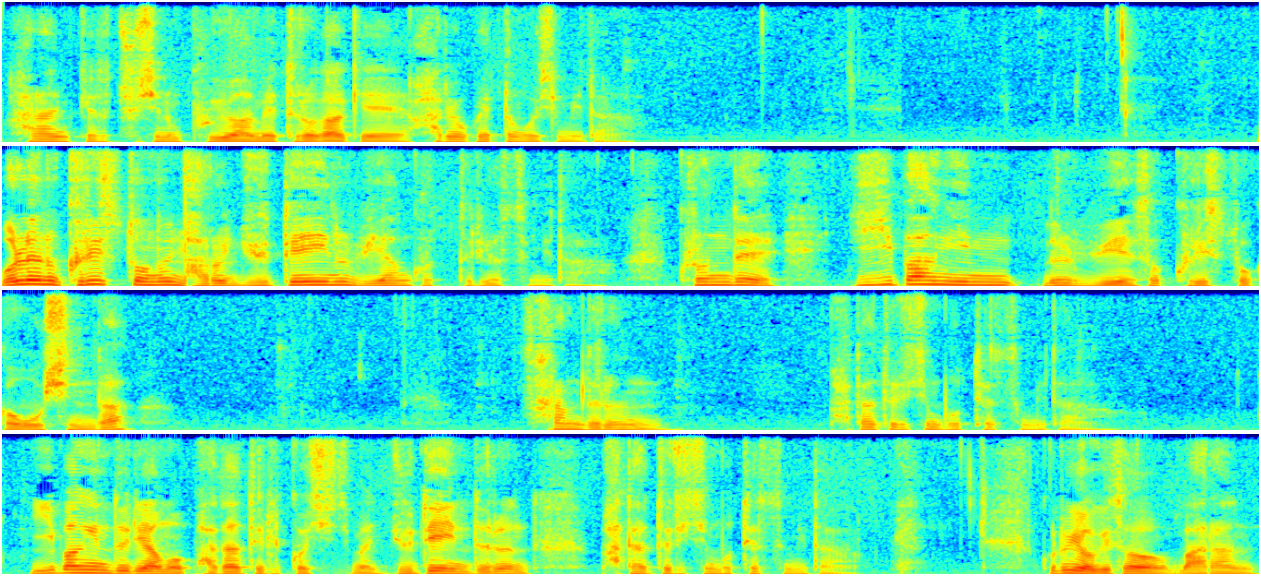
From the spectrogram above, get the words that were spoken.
하나님께서 주시는 부요함에 들어가게 하려고 했던 것입니다. 원래는 그리스도는 바로 유대인을 위한 것들이었습니다. 그런데 이방인을 위해서 그리스도가 오신다? 사람들은 받아들이지 못했습니다. 이방인들이야 뭐 받아들일 것이지만 유대인들은 받아들이지 못했습니다. 그리고 여기서 말한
